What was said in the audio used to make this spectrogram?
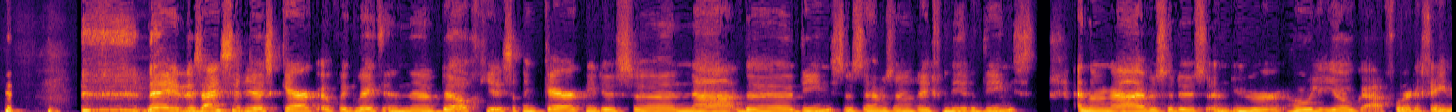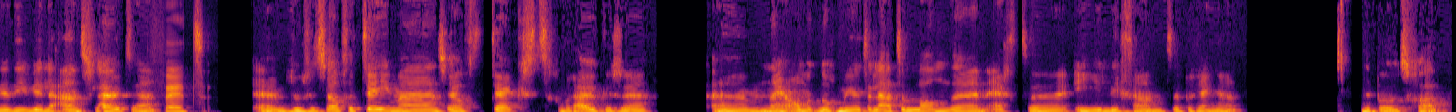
Nee, er zijn serieus kerken. Ik weet in uh, België is er een kerk die dus uh, na de dienst, dus dan hebben ze een reguliere dienst. En daarna hebben ze dus een uur holy yoga voor degene die willen aansluiten. Vet. Um, doen ze hetzelfde thema, dezelfde tekst, gebruiken ze. Um, nou ja, om het nog meer te laten landen en echt uh, in je lichaam te brengen. De boodschap.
